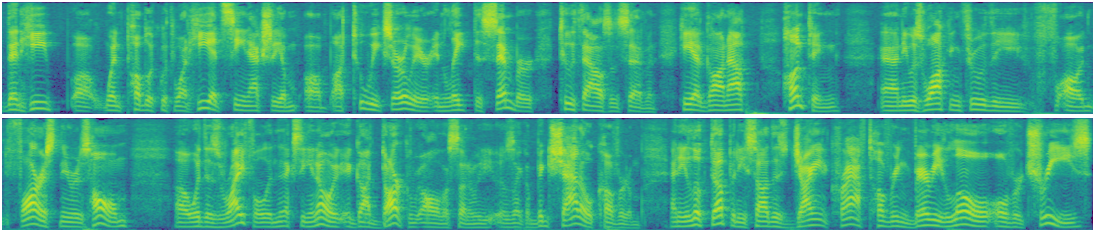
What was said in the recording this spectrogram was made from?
then he uh, went public with what he had seen actually a, a, a two weeks earlier in late December 2007. He had gone out hunting and he was walking through the uh, forest near his home uh, with his rifle, and the next thing you know, it got dark all of a sudden. It was like a big shadow covered him, and he looked up and he saw this giant craft hovering very low over trees,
